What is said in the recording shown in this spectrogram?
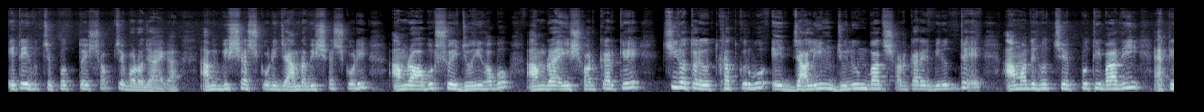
এটাই হচ্ছে প্রত্যয়ের সবচেয়ে বড় জায়গা। আমি বিশ্বাস করি যে আমরা বিশ্বাস করি, আমরা অবশ্যই জয়ী হব, আমরা এই সরকারকে চিরতরে উৎখাত করব। এই জালিম জুলুমবাদ সরকারের বিরুদ্ধে আমাদের হচ্ছে প্রতিবাদী একটি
